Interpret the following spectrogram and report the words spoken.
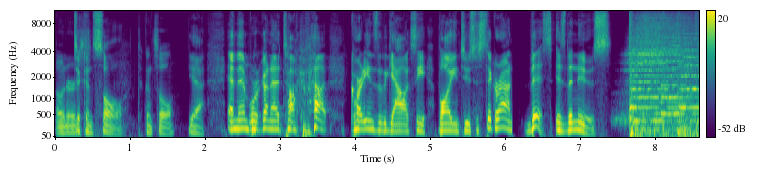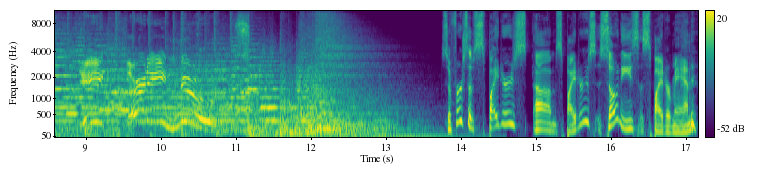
owners to console. to console? Yeah. And then we're going to talk about Guardians of the Galaxy Volume 2. So stick around. This is the news. Geek So first up, Spiders, um, Spiders, Sony's Spider-Man.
